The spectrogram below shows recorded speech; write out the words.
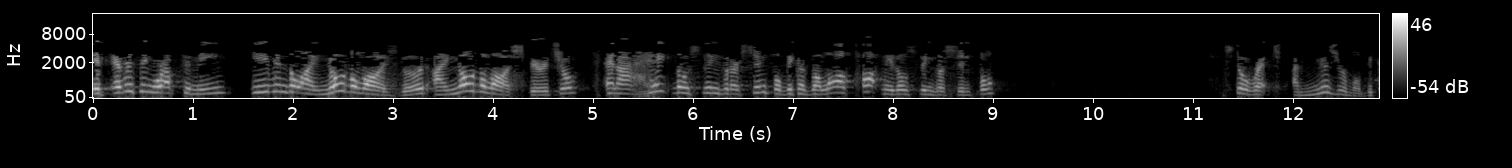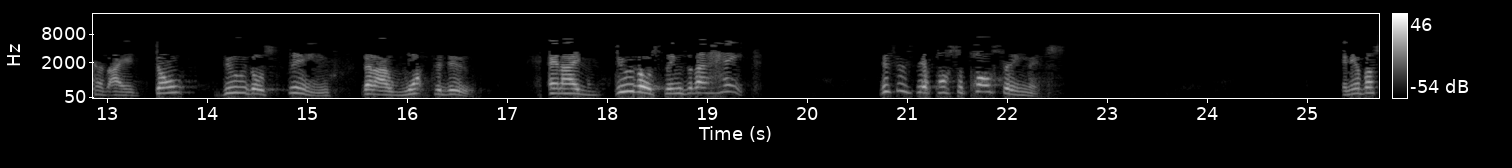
if everything were up to me, even though I know the law is good, I know the law is spiritual, and I hate those things that are sinful because the law taught me those things are sinful, I'm still wretched. I'm miserable because I don't do those things that I want to do and I do those things that I hate. This is the Apostle Paul saying this. Any of us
